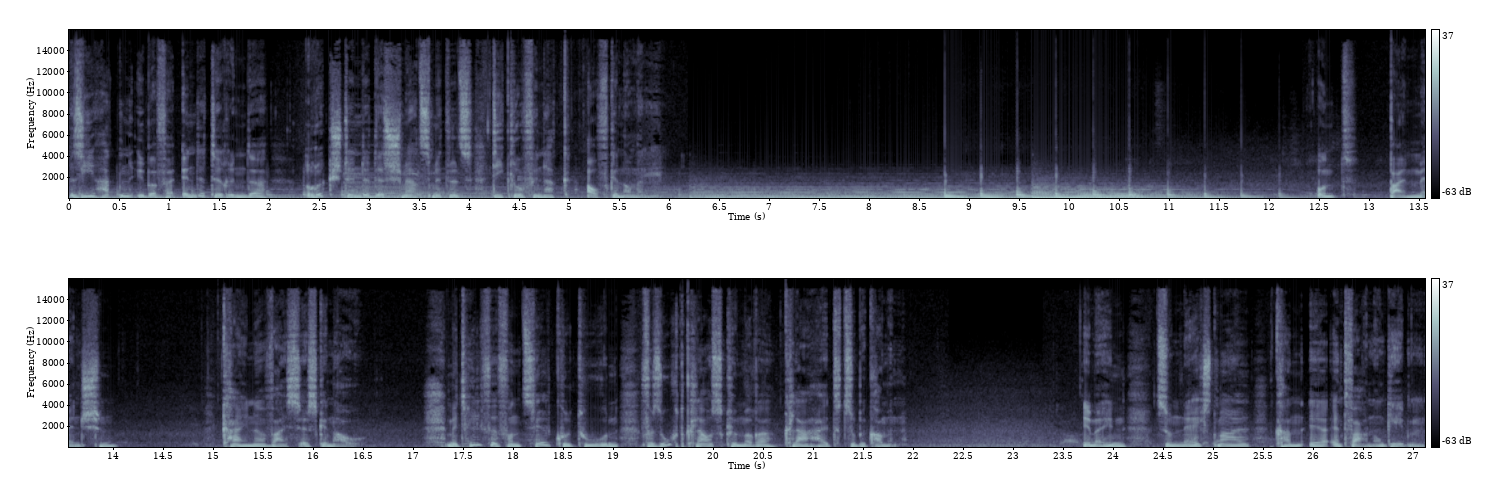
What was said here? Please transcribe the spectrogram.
Sie hatten über verendete Rinder Rückstände des Schmerzmittels Diclofenac aufgenommen. Und beim Menschen? Keiner weiß es genau. Mit Hilfe von Zellkulturen versucht Klaus Kümmerer Klarheit zu bekommen. Immerhin, zunächst mal kann er Entwarnung geben.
